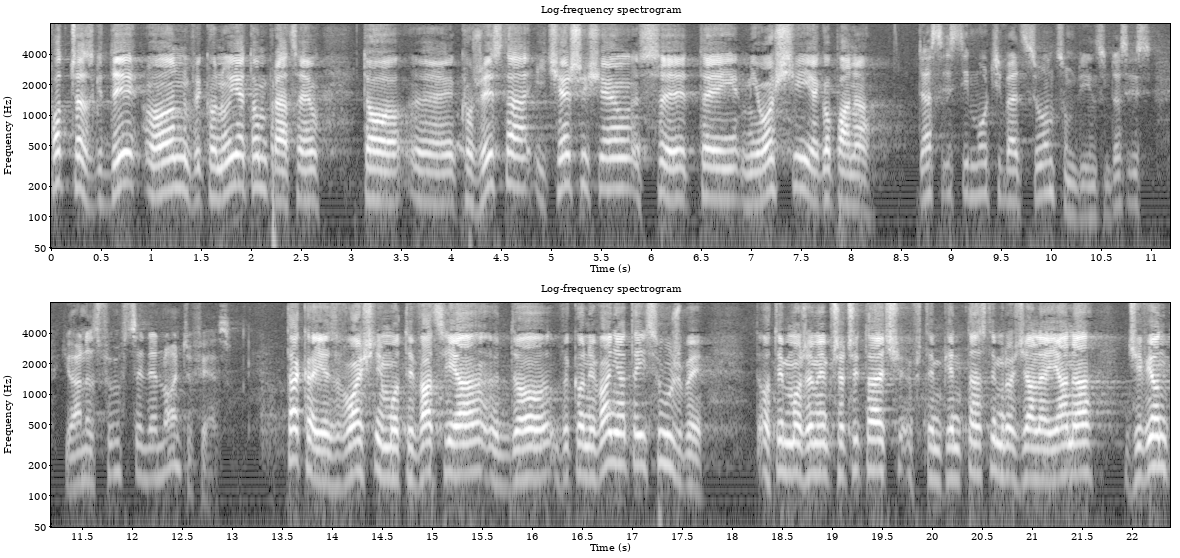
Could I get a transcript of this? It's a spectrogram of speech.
podczas gdy on wykonuje tą pracę, to e, korzysta i cieszy się z tej miłości jego Pana. Das ist die Motivation zum Dienst. Und das ist Johannes 15, der neunte Vers. Taka jest właśnie motywacja do wykonywania tej służby. O tym możemy przeczytać w tym 15 rozdziale Jana, 9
